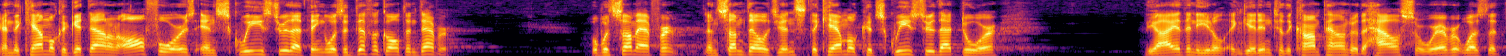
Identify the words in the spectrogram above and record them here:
And the camel could get down on all fours and squeeze through that thing. It was a difficult endeavor. But with some effort, and some diligence, the camel could squeeze through that door, the eye of the needle, and get into the compound or the house or wherever it was that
